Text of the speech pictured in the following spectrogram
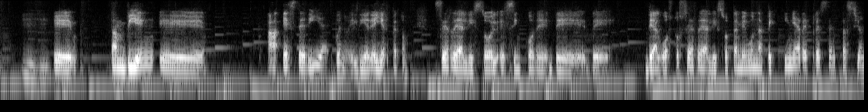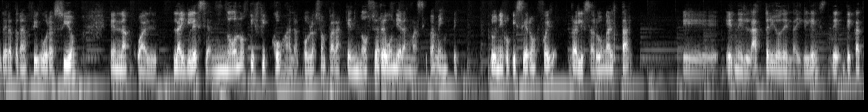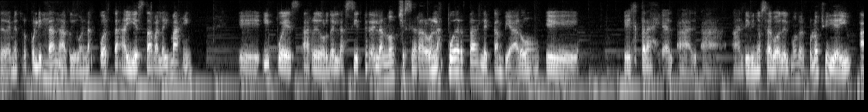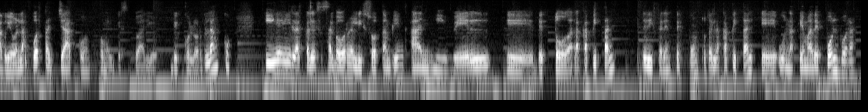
Eh, también eh, a este día, bueno, el día de ayer, perdón, se realizó el, 5 de, de agosto se realizó también una pequeña representación de la transfiguración en la cual la iglesia no notificó a la población para que no se reunieran masivamente. Lo único que hicieron fue realizar un altar eh, en el atrio de la iglesia de, Catedral Metropolitana, abrieron las puertas, ahí estaba la imagen. Eh, y pues alrededor de las 7 de la noche cerraron las puertas, le cambiaron eh, el traje al, al, Divino Salvador del Mundo, al Colocho, y de ahí abrieron las puertas ya con, con el vestuario de color blanco. Y la alcaldesa de Salvador realizó también a nivel eh, de toda la capital, de diferentes puntos de la capital, eh, una quema de pólvora.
